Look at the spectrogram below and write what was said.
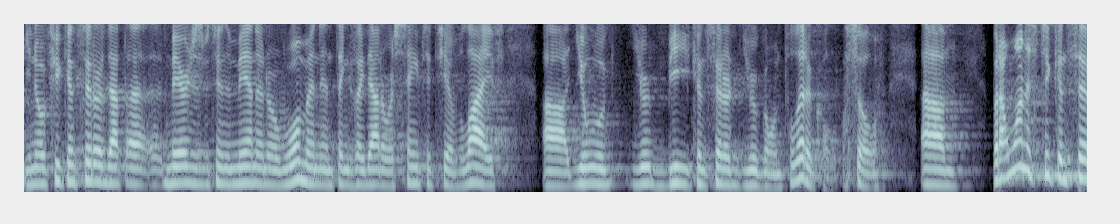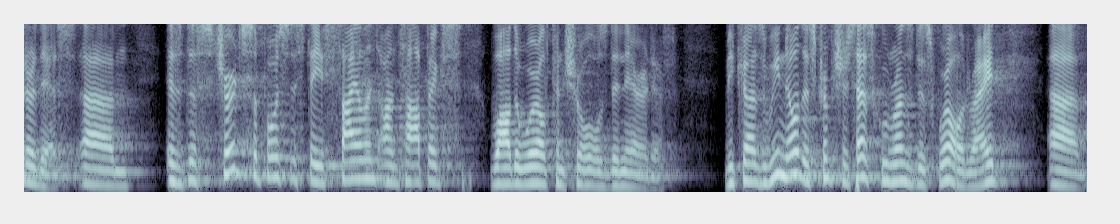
you know, if you consider that the marriage is between a man and a woman and things like that, or sanctity of life, uh, you will you'll be considered you're going political. So, um, but I want us to consider this: um, Is this church supposed to stay silent on topics while the world controls the narrative? Because we know the Scripture says who runs this world, right? Uh,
